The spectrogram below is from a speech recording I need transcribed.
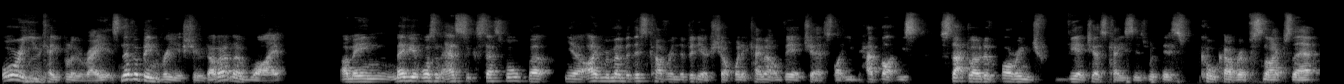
or a right. UK Blu ray. It's never been reissued. I don't know why. I mean, maybe it wasn't as successful, but you know, I remember this cover in the video shop when it came out on VHS. Like you'd have like these stack load of orange VHS cases with this cool cover of Snipes there.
